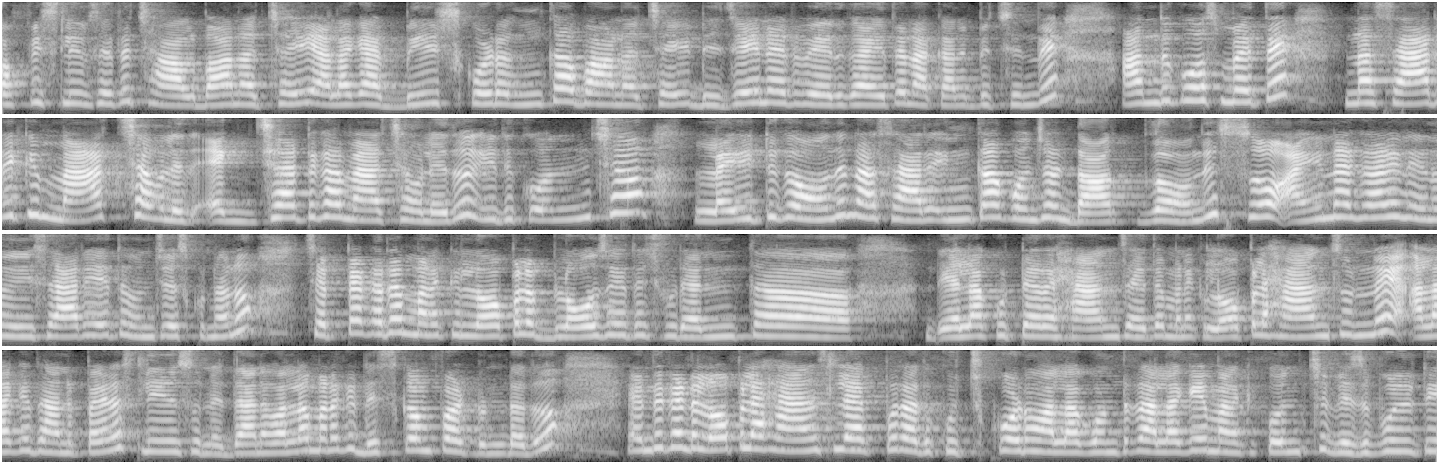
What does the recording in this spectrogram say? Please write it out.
పఫీ స్లీవ్స్ అయితే చాలా బాగా నచ్చాయి. అలాగే ఆ బీడ్స్ కూడా ఇంకా బాగా నచ్చాయి. డిజైనర్ వేర్గా అయితే నాకు అనిపించింది. అందుకోసం అయితే నా శారీకి మ్యాచ్ అవ్వలేదు. ఎగ్జాక్ట్గా మ్యాచ్ అవ్వలేదు. ఇది కొంచెం లైట్గా ఉంది. నా శారీ ఇంకా కొంచెం డార్క్గా ఉంది. సో అయినా కానీ నేను ఈ శారీ అయితే ఉంచేసుకున్నాను. చెప్పా కదా మనకి లోపల బ్లౌజ్ అయితే చూడు ఎంత ఎలా కుట్టారో హ్యాండ్స్ అయితే మనకి లోపల హ్యాండ్స్ ఉన్నాయి. అలాగే దానిపైన స్లీవ్స్ ఉన్నాయి. దానివల్ల మనకి డిస్కంఫర్ట్ ఉండదు. ఎందుకంటే లోపల హ్యాండ్స్ లేకపోతే అది కుచ్చుకోవడం అలాగ ఉంటుంది. అలాగే మనకి కొంచెం విజిబిలిటీ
